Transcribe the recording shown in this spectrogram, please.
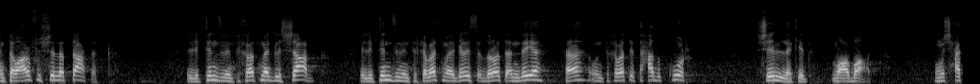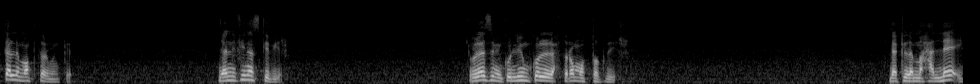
أنت معروف الشلة بتاعتك. اللي بتنزل انتخابات مجلس الشعب اللي بتنزل انتخابات مجالس إدارات أندية ها؟ وانتخابات اتحاد الكورة. شلة كده مع بعض. ومش هتكلم أكتر من كده. لأن في ناس كبيرة. ولازم يكون ليهم كل الاحترام والتقدير. لكن لما هنلاقي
